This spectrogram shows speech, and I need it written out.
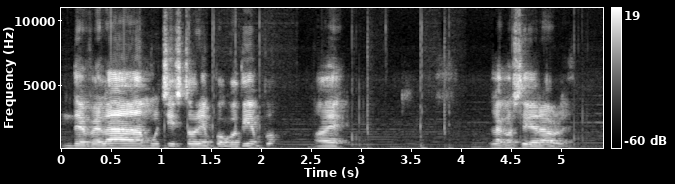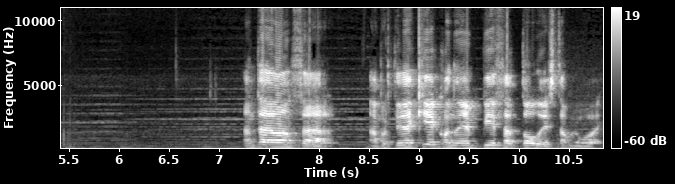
desvela mucha historia en poco tiempo. A ver, la considerable. Antes de avanzar, a partir de aquí es cuando ya empieza todo y está muy guay.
